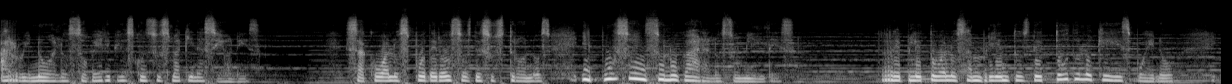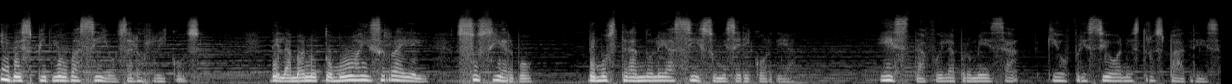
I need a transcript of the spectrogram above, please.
arruinó a los soberbios con sus maquinaciones, sacó a los poderosos de sus tronos y puso en su lugar a los humildes. Repletó a los hambrientos de todo lo que es bueno y despidió vacíos a los ricos. De la mano tomó a Israel, su siervo, demostrándole así su misericordia. Esta fue la promesa que ofreció a nuestros padres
